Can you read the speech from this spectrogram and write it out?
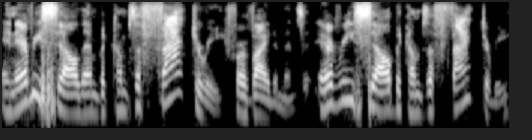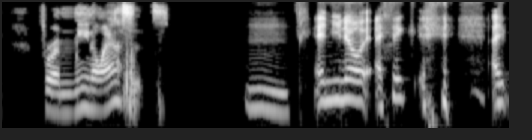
and every cell then becomes a factory for vitamins. Every cell becomes a factory for amino acids. Mm. And you know, I think I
